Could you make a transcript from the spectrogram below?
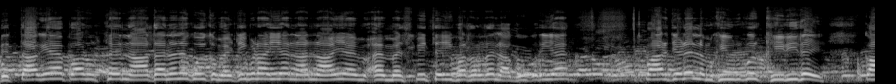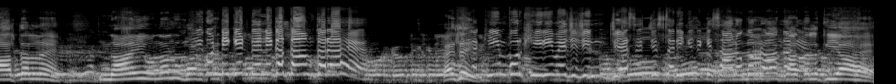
ਦਿੱਤਾ ਗਿਆ, ਪਰ ਉੱਥੇ ਨਾ ਤਾਂ ਇਹਨਾਂ ਨੇ ਕੋਈ ਕਮੇਟੀ ਬਣਾਈ ਹੈ, ਨਾ ਨਾ ਹੀ ਐਮਐਸਪੀ 23 ਫਸਲ ਤੇ ਲਾਗੂ ਕਰੀ ਹੈ ਪਰ ਜਿਹੜੇ ਲਮਖੀਰਪੁਰ ਖੀਰੀ ਦੇ ਕਾਤਲ ਨੇ ਨਾ ਹੀ ਉਹਨਾਂ ਨੂੰ ਫੜ को ਕੇ टिकट देने का काम करा है ऐसे ही लखीमपुर खीरी में जिन जैसे जिस तरीके से किसानों को ਉਹਨਾਂ रौंदा ਦਾ ਕਾਤਲ गया ਕੀਆ ਹੈ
